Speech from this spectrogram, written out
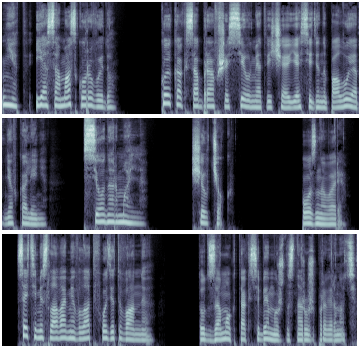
«Нет, я сама скоро выйду». Кое-как, собравшись силами, отвечаю я, сидя на полу и обняв колени. «Все нормально». Щелчок. «Поздно, Варя». С этими словами Влад входит в ванную. Тут замок так себе можно снаружи провернуть.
